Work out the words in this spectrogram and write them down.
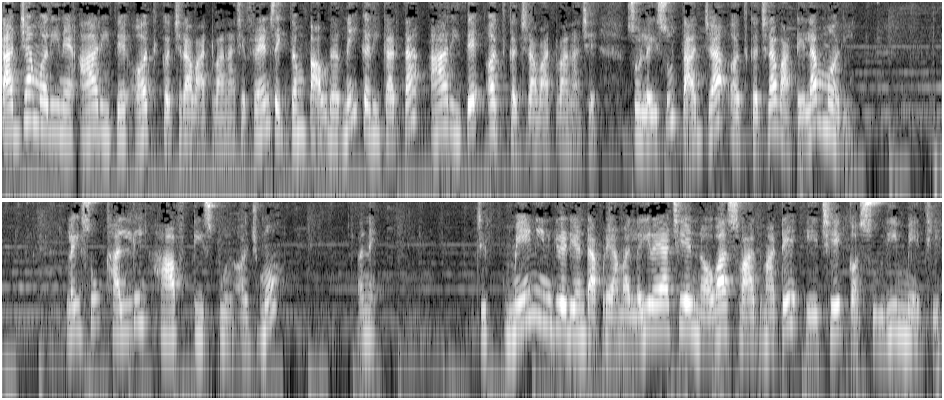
તાજા મરીને આ રીતે અથ કચરા વાટવાના છે. ફ્રેન્ડ્સ એકદમ પાવડર નહીં કરી કાઢતા, આ રીતે અથ કચરા વાટવાના છે. સો લઈશું તાજા અથ કચરા વાટેલા મરી. લઈશું ખાલી હાફ ટીસ્પૂન અજમો અને જે મેઇન ઇન્ગ્રેડિયન્ટ આપણે આમાં લઈ રહ્યા છીએ નવા સ્વાદ માટે એ છે કસૂરી મેથી.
